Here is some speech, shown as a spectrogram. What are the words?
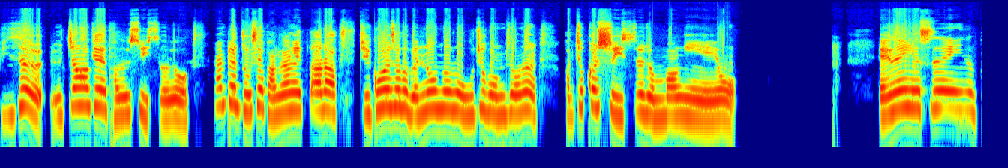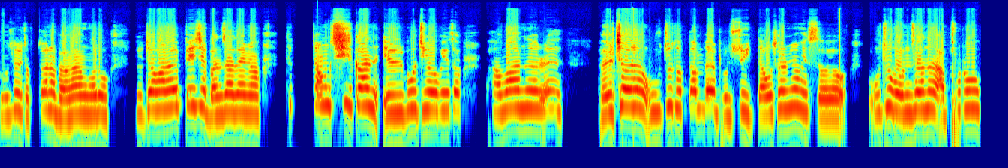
빛을 일정하게 받을 수 있어요. 한편 돛의 방향에 따라 지구에서도 맨눈으로 우주 범선을 관측할 수 있을 전망이에요. NASA는 돛을 적절한 방향으로 유정한 햇빛이 반사되며 특정 시간 일부 지역에서 밤하늘에 펼쳐진 우주 돛담배를 볼수 있다고 설명했어요. 우주 범선은 앞으로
